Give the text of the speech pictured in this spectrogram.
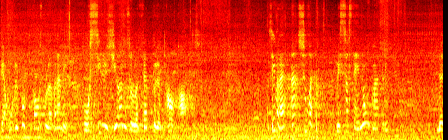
Bien, on veut pas qu'il passe pour le vrai, mais on s'illusionne sur le fait que le temps passe. C'est vrai, hein, souvent. Mais ça, c'est un autre menterie. Le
